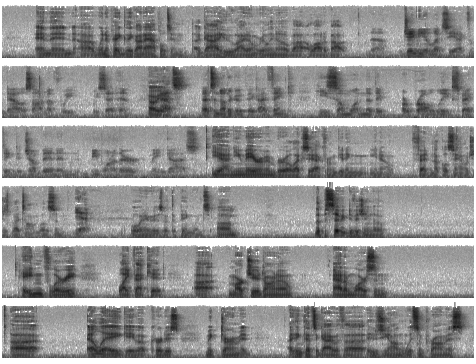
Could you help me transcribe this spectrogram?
and then uh, Winnipeg they got Appleton a guy who I don't really know about a lot about No, Jamie Oleksiak from Dallas. I don't know if we we said him. Oh yeah, That's that's another good pick. I think he's someone that they are probably expecting to jump in and be one of their main guys. yeah, and you may remember Oleksiak from getting you know fed knuckle sandwiches by Tom Wilson. Yeah. Well, when he was with the Penguins. Um, the Pacific Division though, Hayden Fleury, like that kid, uh, Mark Giordano, Adam Larsson. Uh, L.A. gave up Kurtis MacDermid. I think that's a guy with uh, who's young with some promise.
